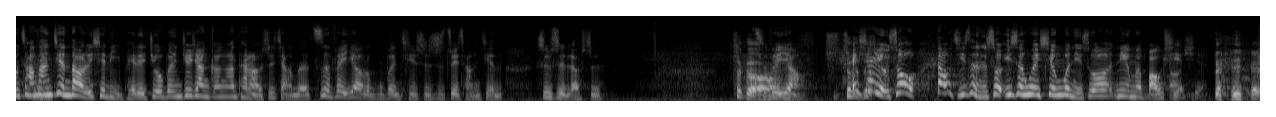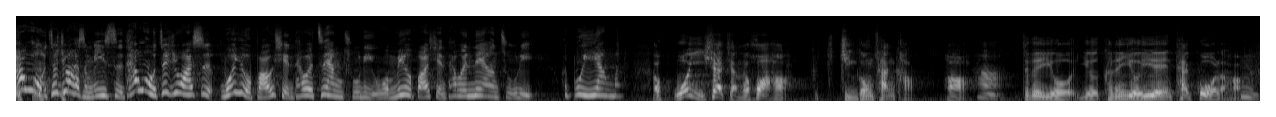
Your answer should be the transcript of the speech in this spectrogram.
们常常见到的一些理赔的纠纷，就像刚刚谭老师讲的，自费药的部分其实是最常见的，是不是？老师，这个啊自费药。哎，这个现在有时候到急诊的时候，医生会先问你说你有没有保险？对他问我这句话什么意思？他问我这句话是我有保险，他会这样处理；我没有保险，他会那样处理，会不一样吗？哦，我以下讲的话哈，仅供参考哈。哈，这个有有可能有一点太过了哈。嗯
